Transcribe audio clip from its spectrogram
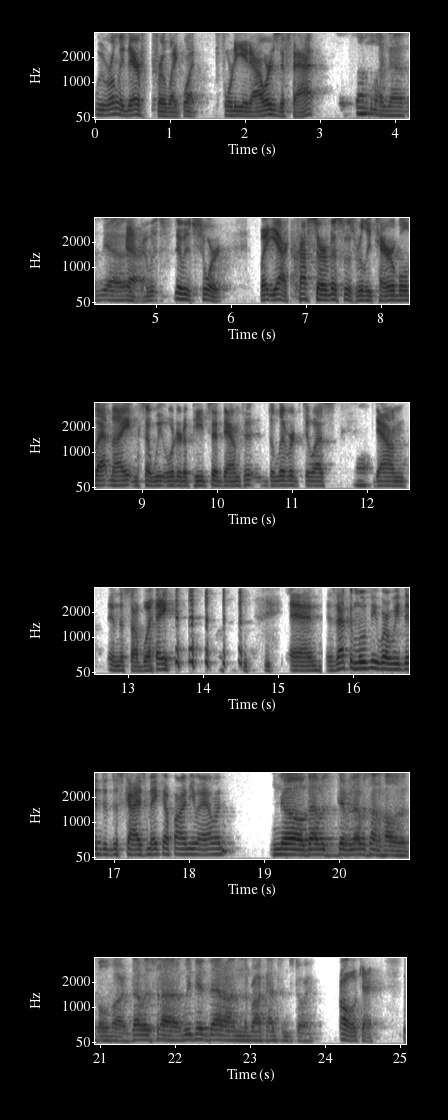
we were only there for like what, 48 hours, if that. Something like that. Yeah. Yeah, it was it was short. But yeah, craft service was really terrible that night. And so we ordered a pizza down to delivered to us yeah. down in the subway. and is that the movie where we did the disguise makeup on you, Alan? No, that was different. That was on Hollywood Boulevard. That was uh we did that on the Rock Hudson story. Oh, okay.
